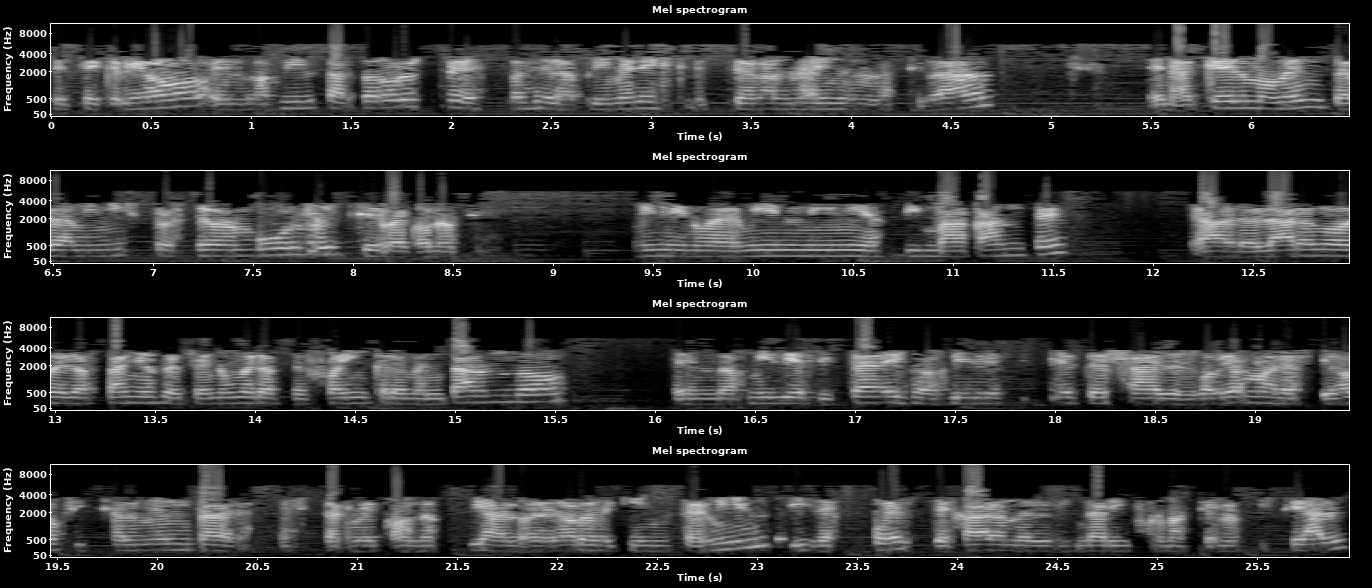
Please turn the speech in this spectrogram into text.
que se creó en 2014 después de la primera inscripción online en la ciudad. En aquel momento era ministro Esteban Bullrich y reconoció mil y nueve mil niñas sin vacantes. A lo largo de los años ese número se fue incrementando. En 2016, 2017 ya el gobierno de la ciudad oficialmente este, reconocía alrededor de 15.000 y después dejaron de brindar información oficial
